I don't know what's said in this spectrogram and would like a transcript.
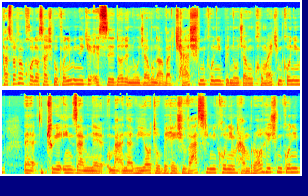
پس بخوام خلاصش بکنیم اینه که استعداد نوجوان اول کشف می‌کنیم به نوجوان کمک می‌کنیم. توی این زمینه معنویات رو بهش وصل می‌کنیم همراهش می‌کنیم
